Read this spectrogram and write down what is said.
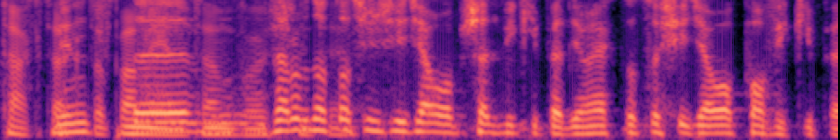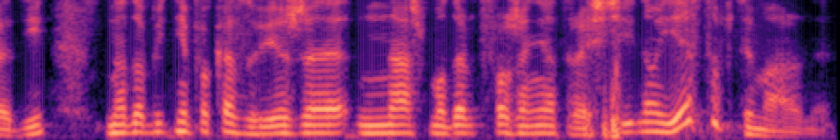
Tak, tak, Więc to pamiętam właśnie zarówno to, co się działo przed Wikipedią, jak to, co się działo po Wikipedii, no dobitnie pokazuje, że nasz model tworzenia treści no, jest optymalny.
